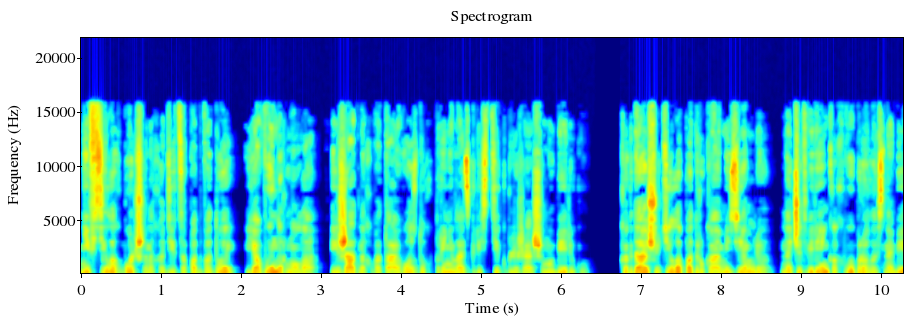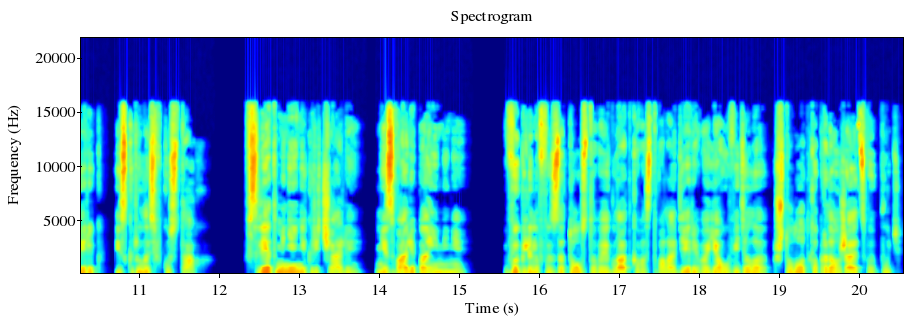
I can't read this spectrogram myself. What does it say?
Не в силах больше находиться под водой, я вынырнула и, жадно хватая воздух, принялась грести к ближайшему берегу. Когда ощутила под руками землю, на четвереньках выбралась на берег и скрылась в кустах. Вслед мне не кричали, не звали по имени. Выглянув из-за толстого и гладкого ствола дерева, я увидела, что лодка продолжает свой путь.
